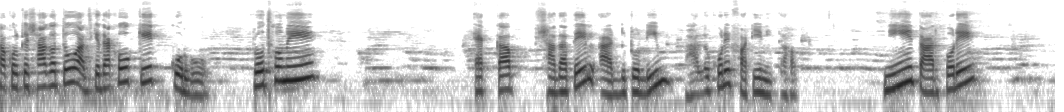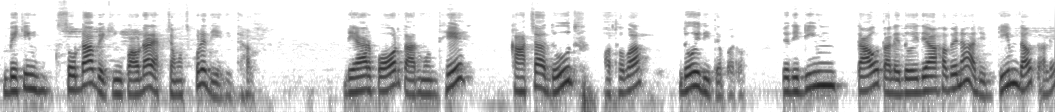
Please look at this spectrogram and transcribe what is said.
সকলকে স্বাগত। আজকে দেখো কেক করব। প্রথমে এক কাপ সাদা তেল আর দুটো ডিম ভালো করে ফাটিয়ে নিতে হবে। নিয়ে তারপরে বেকিং সোডা, বেকিং পাউডার এক চামচ করে দিয়ে দিতে হবে। দেওয়ার পর তার মধ্যে কাঁচা দুধ অথবা দই দিতে পারো। যদি ডিম দাও তাহলে দই দেওয়া হবে না, আর যদি ডিম দাও তাহলে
